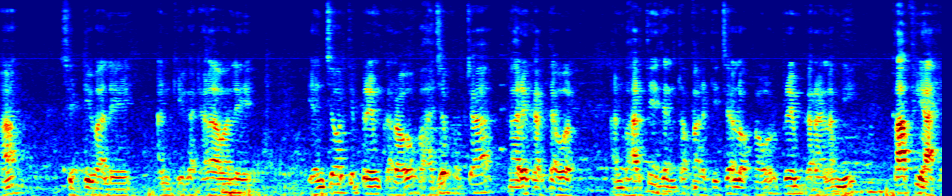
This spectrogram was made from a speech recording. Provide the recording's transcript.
हां? शिट्टीवाले आणखी घटाळावाले यांच्यावरती प्रेम करावं. भाजपच्या कार्यकर्त्यावर आणि भारतीय जनता पार्टीच्या लोकांवर प्रेम करायला मी काफी आहे.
